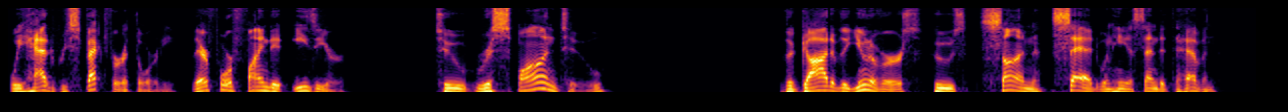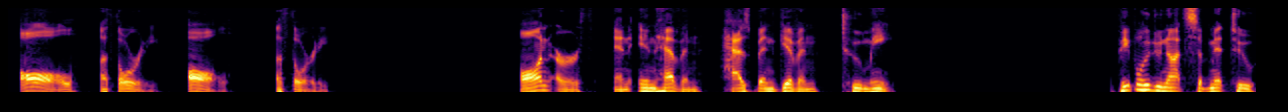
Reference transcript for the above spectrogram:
we had respect for authority, therefore find it easier to respond to the God of the universe, whose Son said when he ascended to heaven, all authority, all authority on earth and in heaven has been given to me. People who do not submit to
